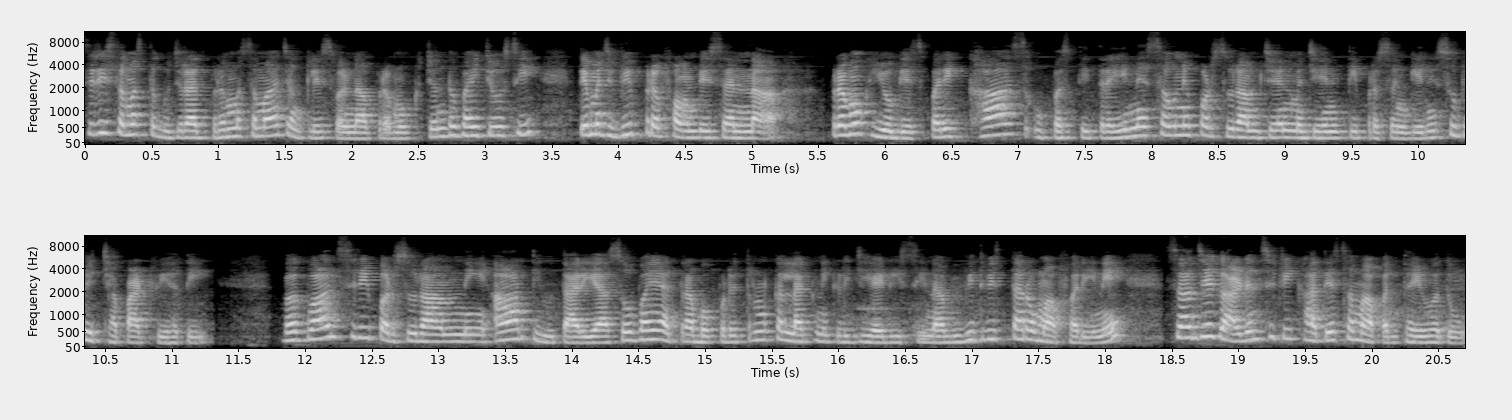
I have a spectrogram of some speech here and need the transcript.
શ્રી સમસ્ત ગુજરાત બ્રહ્મ સમાજ અંકલેશ્વરના પ્રમુખ ચંદુભાઈ જોશી તેમજ વિપ્ર ફાઉન્ડેશનના પ્રમુખ યોગેશ પરીખ ખાસ ઉપસ્થિત રહીને સૌને પરશુરામ જન્મ જયંતિ પ્રસંગેની શુભેચ્છા પાઠવી હતી. ભગવાન શ્રી પરશુરામની આરતી ઉતારી આ શોભાયાત્રા બપોરે ત્રણ કલાક નીકળી જીઆઈડીસીના વિવિધ વિસ્તારોમાં ફરીને સાંજે ગાર્ડન સિટી ખાતે સમાપન થયું હતું,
